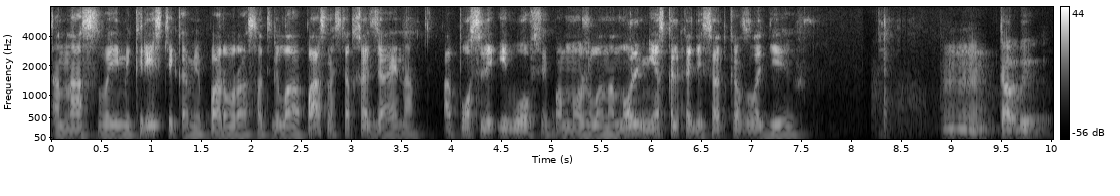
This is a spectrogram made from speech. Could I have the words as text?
она своими крестиками пару раз отвела опасность от хозяина, а после и вовсе помножила на ноль несколько десятков злодеев. М, Как бы,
